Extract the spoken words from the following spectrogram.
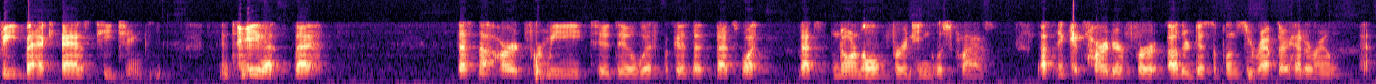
feedback as teaching. And to me, that that that's not hard for me to deal with because that that's what that's normal for an English class. I think it's harder for other disciplines to wrap their head around that.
